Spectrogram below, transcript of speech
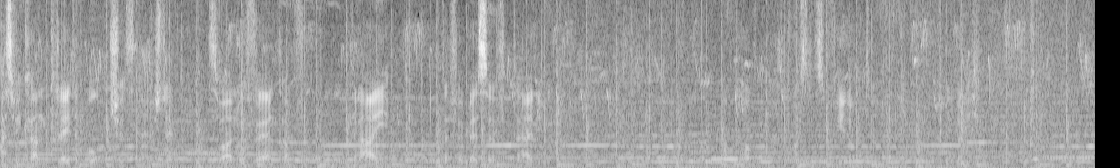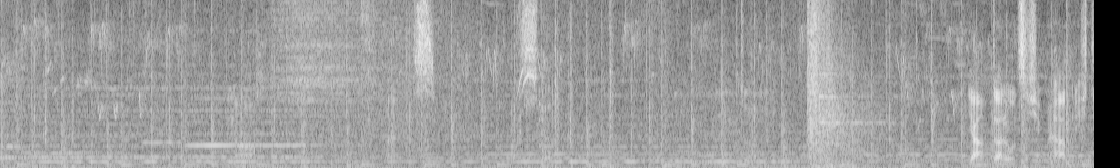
Was, wir können Kreta-Bogenschützen herstellen. Zwar nur Fernkampf 3, dafür bessere Verteidigung. Aber hoppen, das kostet zu viel und lieber nicht. Noch eins. So. Und ähm, ja, da lohnt sich überhaupt nicht, diese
